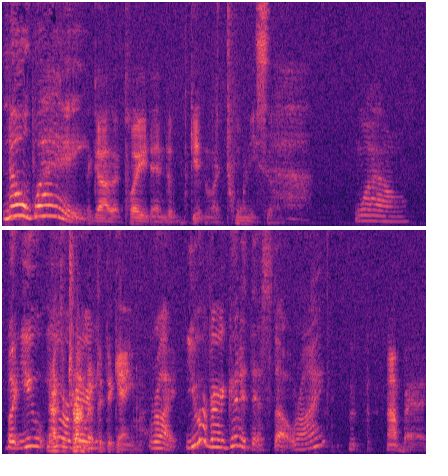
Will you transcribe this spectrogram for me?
no way! The guy that played ended up getting like 20 some. Wow. But you Not you the are tournament, very but the game. right. You are very good at this, though, right? Not bad.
